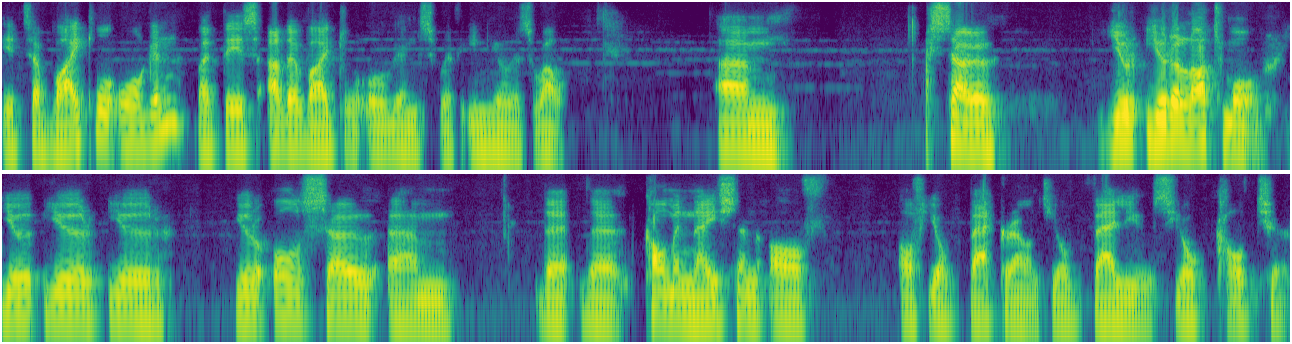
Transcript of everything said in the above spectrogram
It's a vital organ, but there's other vital organs within you as well. Um, so you're you're a lot more. You you're you're you're also um, the the culmination of of your background, your values, your culture,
